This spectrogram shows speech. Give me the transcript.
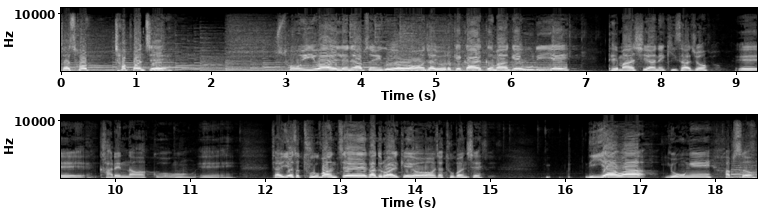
자, 첫, 첫 번째. 소이와 엘렌의 합성이고요. 자, 요렇게 깔끔하게 우리의 데마시안의 기사죠. 예, 가렌 나왔고, 예. 자, 이어서 두 번째 가도록 할게요. 자, 두 번째. 니아와 용의 합성.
